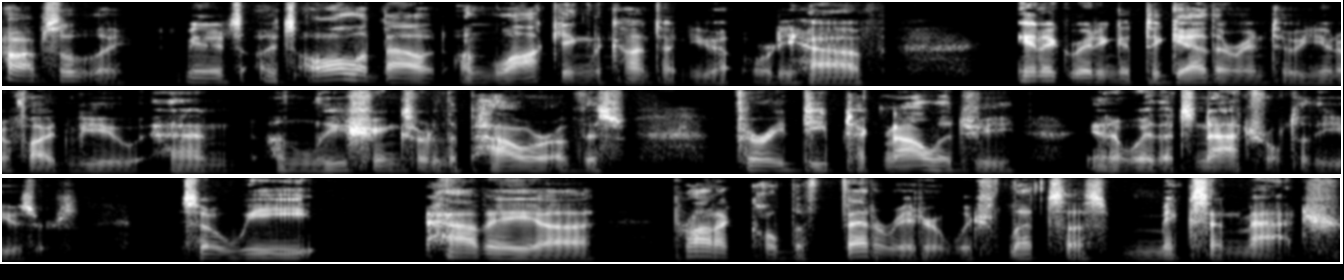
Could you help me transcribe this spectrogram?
Oh, absolutely. I mean, it's it's all about unlocking the content you already have integrating it together into a unified view and unleashing sort of the power of this very deep technology in a way that's natural to the users. So we have a uh, product called the Federator, which lets us mix and match.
